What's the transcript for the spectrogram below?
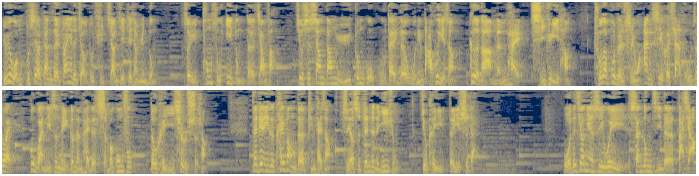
由于我们不是要站在专业的角度去讲解这项运动，所以通俗易懂的讲法，就是相当于中国古代的武林大会上，各大门派齐聚一堂，除了不准使用暗器和下毒之外。不管你是哪个门派的什么功夫，都可以一气儿使上。在这样一个开放的平台上，只要是真正的英雄，就可以得以施展。我的教练是一位山东籍的大侠，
